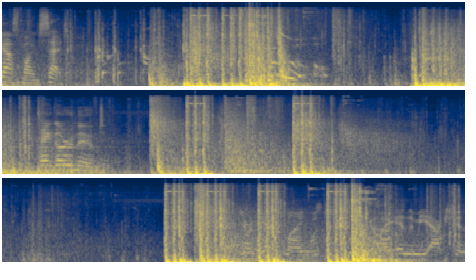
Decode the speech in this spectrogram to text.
Gas mine set. Tango removed. Your gas mine was destroyed by enemy action.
